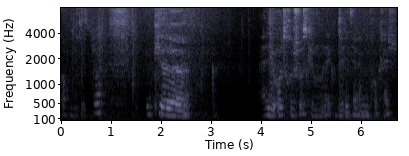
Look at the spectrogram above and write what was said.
hors de question que elle est autre chose que mon lait quand elle était à la micro-crèche.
